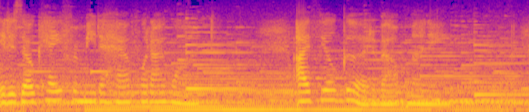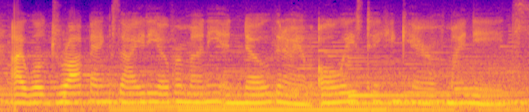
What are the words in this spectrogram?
It is okay for me to have what I want. I feel good about money. I will drop anxiety over money and know that I am always taking care of my needs.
